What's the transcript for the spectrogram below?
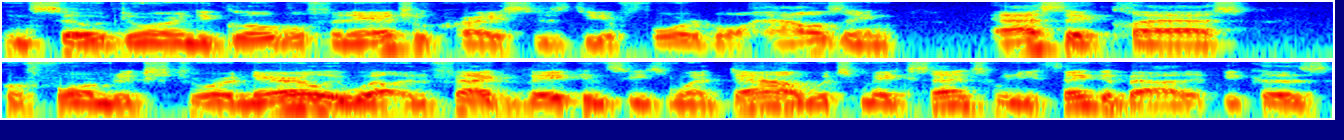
And so during the global financial crisis, the affordable housing asset class performed extraordinarily well. In fact, vacancies went down, which makes sense when you think about it, because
